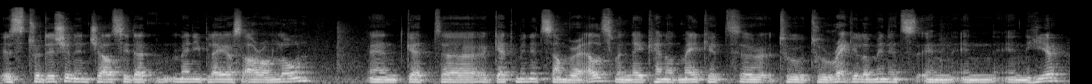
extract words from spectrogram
it's tradition in Chelsea that many players are on loan and get uh, get minutes somewhere else when they cannot make it uh, to to regular minutes in in in here.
